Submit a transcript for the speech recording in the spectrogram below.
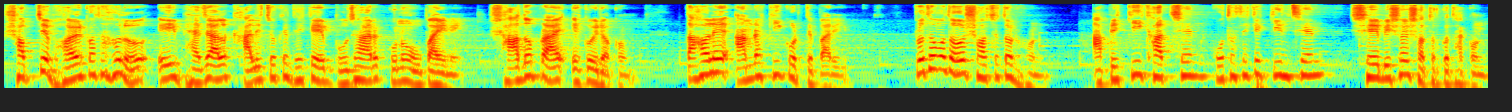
সবচেয়ে ভয়ের কথা হলো, এই ভেজাল খালি চোখে দেখে বোঝার কোনো উপায় নেই। স্বাদও প্রায় একই রকম। তাহলে আমরা কি করতে পারি? প্রথমত সচেতন হন। আপনি কি খাচ্ছেন, কোথা থেকে কিনছেন, সে বিষয়ে সতর্ক থাকুন।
